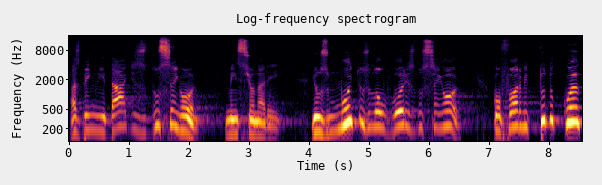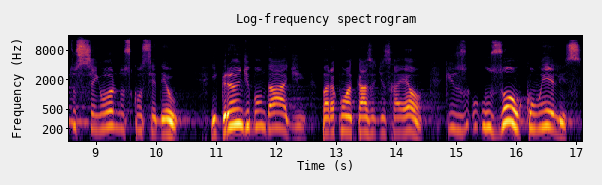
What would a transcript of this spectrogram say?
As benignidades do Senhor mencionarei e os muitos louvores do Senhor, conforme tudo quanto o Senhor nos concedeu, e grande bondade para com a casa de Israel, que usou com eles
